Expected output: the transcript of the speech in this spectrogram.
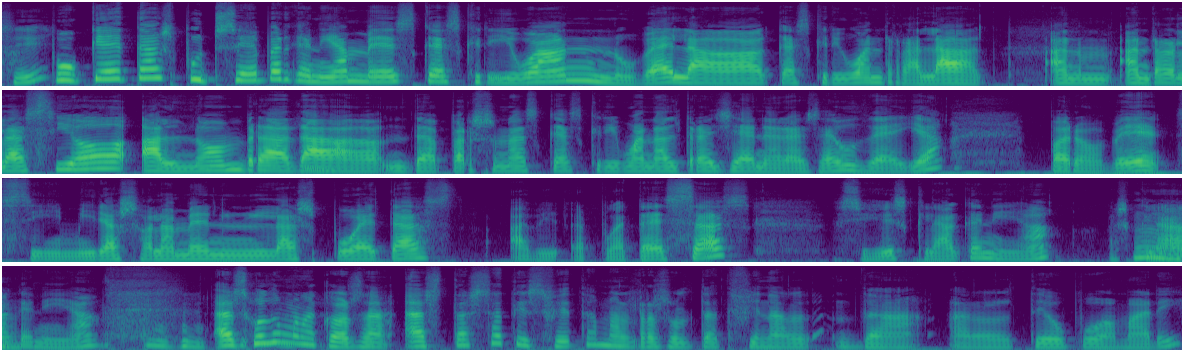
Sí? Poquetes potser perquè n'hi ha més que escriuen novel·la, que escriuen relat. En, en relació al nombre de, de persones que escriuen altres gèneres, eh, ho deia, però bé, si mires solament les poetes, evi- poetesses, sí, és clar que n'hi ha. És clar Mm. que n'hi ha. Escolta'm una cosa, estàs satisfeta amb el resultat final del teu poemari?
